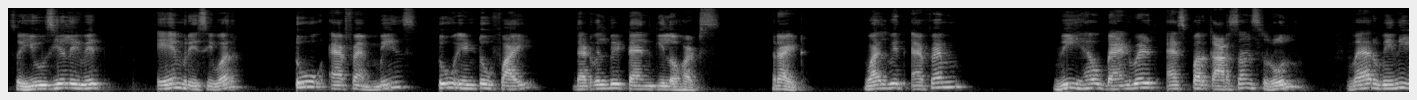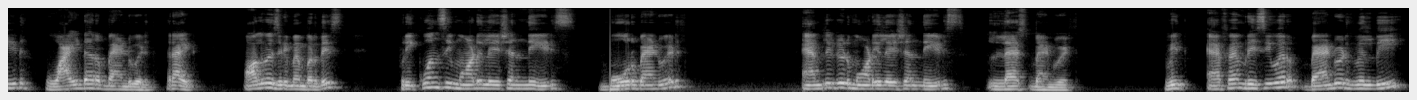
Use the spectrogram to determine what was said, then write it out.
So usually with AM receiver, 2 FM means 2 into 5 that will be 10 kilohertz, right? While with FM, we have bandwidth as per Carson's rule where we need wider bandwidth, right? Always remember this, frequency modulation needs more bandwidth amplitude modulation needs less bandwidth. With FM receiver, bandwidth will be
